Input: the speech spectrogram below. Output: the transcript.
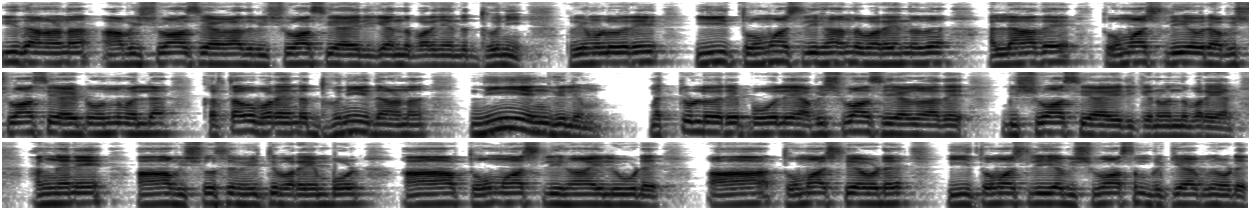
ഇതാണ് അവിശ്വാസിയാകാതെ വിശ്വാസിയായിരിക്കുക എന്ന് പറഞ്ഞ എന്റെ ധ്വനി. പ്രിയമുള്ളവരെ ഈ തോമാസ് ലീഹ എന്ന് പറയുന്നത് അല്ലാതെ തോമാസ് ലീഹ ഒരു അവിശ്വാസിയായിട്ട് ഒന്നുമല്ല. കർത്താവ് പറയുന്ന ധ്വനി ഇതാണ്. നീയെങ്കിലും മറ്റുള്ളവരെ പോലെ അവിശ്വാസിയാകാതെ വിശ്വാസിയായിരിക്കണമെന്ന് പറയാൻ. അങ്ങനെ ആ വിശ്വാസം ഏറ്റു പറയുമ്പോൾ ആ തോമാസ് ലിഹായിലൂടെ ആ തോമാസ് ലിഹയുടെ ഈ തോമാശ്ലിയ വിശ്വാസം പ്രഖ്യാപിക്കുന്നതോടെ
